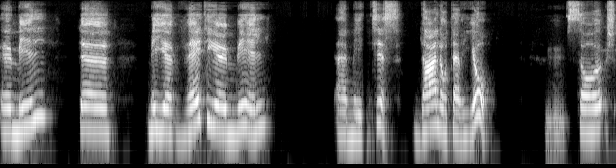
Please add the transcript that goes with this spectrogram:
1000 de, mais il y a 21 000 euh, métis dans l'Ontario. Mm te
